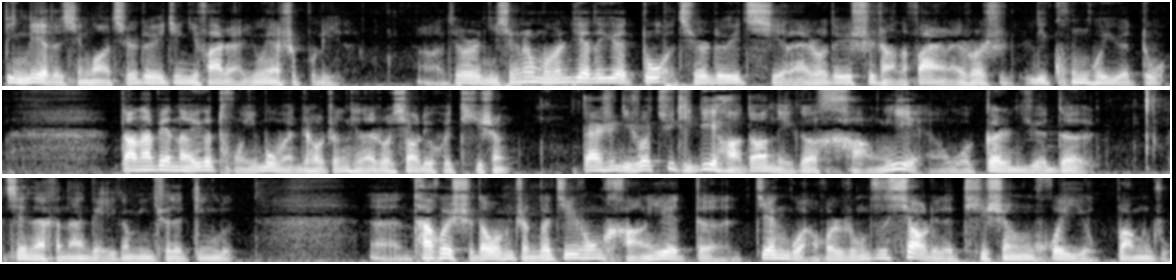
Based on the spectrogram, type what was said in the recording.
并列的情况，其实对于经济发展永远是不利的。啊，就是你行政部门借的越多，其实对于企业来说，对于市场的发展来说是利空会越多。当它变到一个统一部门之后，整体来说效率会提升。但是你说具体利好到哪个行业，我个人觉得现在很难给一个明确的定论。呃，它会使得我们整个金融行业的监管或者融资效率的提升会有帮助。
